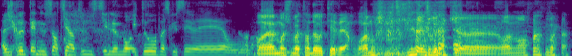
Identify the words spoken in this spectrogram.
ah, j'ai cru que t'allais nous sortir un truc du style le Morito parce que c'est vert. ou- Ouais, moi je m'attendais au thé vert. Vraiment, je m'attendais à un truc. euh, vraiment, voilà.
